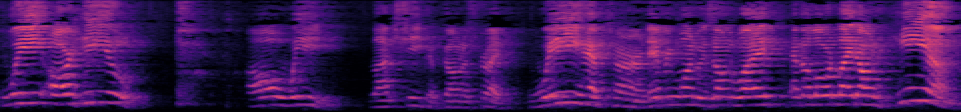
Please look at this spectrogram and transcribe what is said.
we are healed. All we, like sheep, have gone astray. We have turned everyone to his own way, and the Lord laid on him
